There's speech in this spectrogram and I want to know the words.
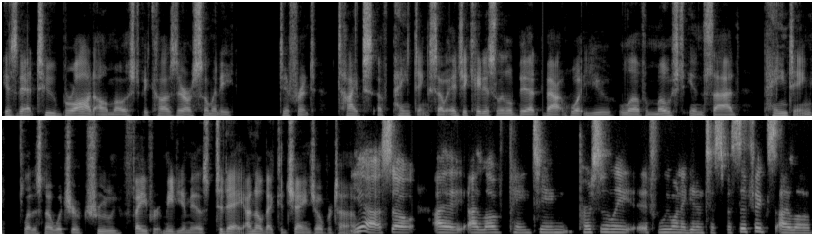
is that too broad almost because there are so many different types of painting? So, educate us a little bit about what you love most inside painting let us know what your true favorite medium is today. I know that could change over time. Yeah, so I I love painting personally. If we want to get into specifics, I love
